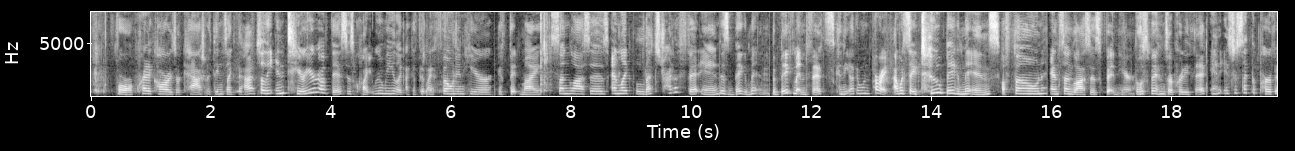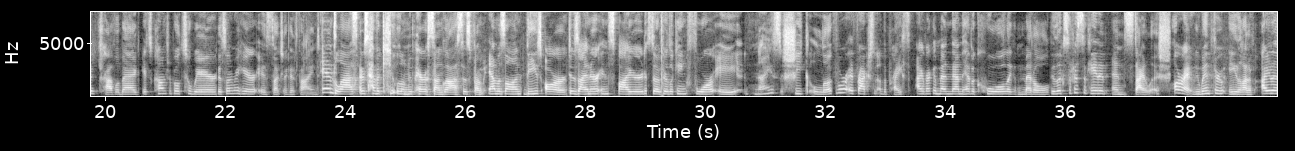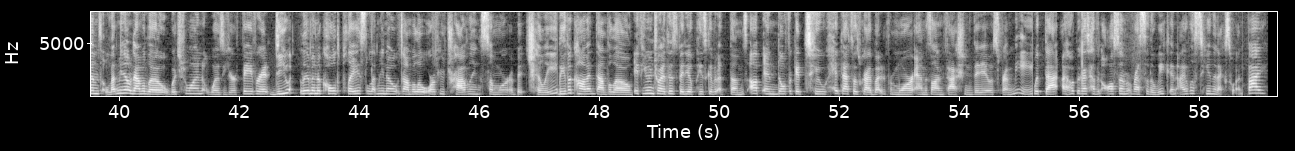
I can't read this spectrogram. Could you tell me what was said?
for credit cards or cash or things like that. So the interior of this is quite roomy. Like I could fit my phone in here. I could fit my sunglasses and like, let's try to fit in this big mitten. The big mitten fits. Can the other one? All right. I would say two big mittens, a phone and sunglasses fit in here. Those mittens are pretty thick and it's just like the perfect travel bag. It's comfortable to wear. This one right here is such a good find. And last, I just have a cute little new pair of sunglasses from Amazon. These are designer inspired. So if you're looking for a a nice chic look for a fraction of the price. I recommend them. They have a cool like metal. They look sophisticated and stylish. All right, we went through a lot of items. Let me know down below which one was your favorite. Do you live in a cold place? Let me know down below or if you're traveling somewhere a bit chilly, leave a comment down below. If you enjoyed this video, please give it a thumbs up and don't forget to hit that subscribe button for more Amazon fashion videos from me. With that, I hope you guys have an awesome rest of the week and I will see you in the next one. Bye.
